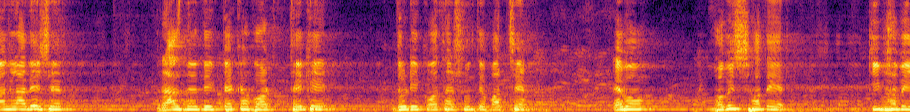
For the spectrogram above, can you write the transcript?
বাংলাদেশের রাজনৈতিক প্রেক্ষাপট থেকে দুটি কথা শুনতে পাচ্ছেন এবং ভবিষ্যতের কীভাবে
